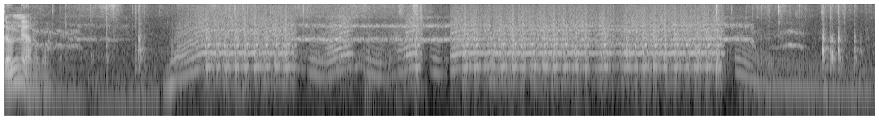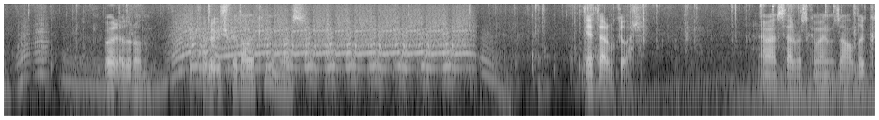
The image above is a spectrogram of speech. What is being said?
Dönmüyor araba. Böyle duralım. Şöyle üç pedal yapayım mı biraz? Yeter bu kadar. Hemen serbest kameramızı aldık.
